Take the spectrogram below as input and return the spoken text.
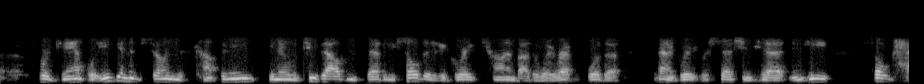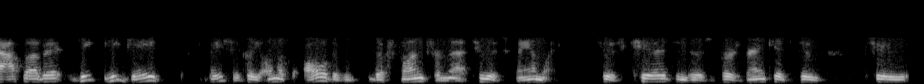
uh, for example, even him selling this company, you know, in 2007, he sold it at a great time, by the way, right before the kind of Great Recession hit, and he sold half of it. He he gave basically almost all of the the funds from that to his family, to his kids, and to his, his grandkids to to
